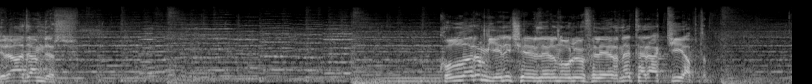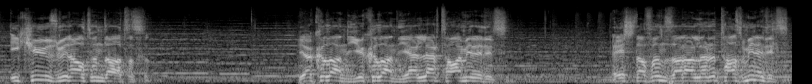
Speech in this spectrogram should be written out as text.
İrademdir. Kullarım Yeniçerilerin ulufelerine terakki yaptım. 200 bin altın dağıtılsın. Yakılan, yıkılan yerler tamir edilsin. Esnafın zararları tazmin edilsin.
